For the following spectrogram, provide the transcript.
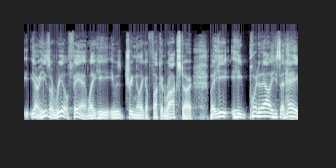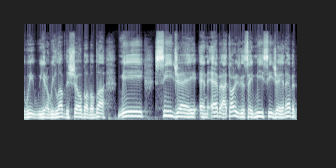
you know, he's a real fan. Like he, he was treating me like a fucking rock star. But he, he pointed out, he said, "Hey, we, we you know, we love the show, blah blah blah. Me, CJ, and Evan. I thought he was going to say me, CJ, and Evan.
